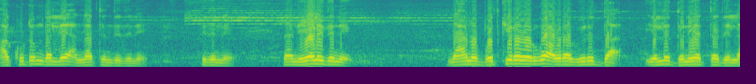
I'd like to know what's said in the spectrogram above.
ಆ ಕುಟುಂಬದಲ್ಲಿ ಅನ್ನ ತಿಂದಿದ್ದೀನಿ. ಇದನ್ನೇ. ನಾನು ಹೇಳಿದ್ದೀನಿ ನಾನು ಬದುಕಿರೋವರೆಗೂ ಅವರ ವಿರುದ್ಧ ಎಲ್ಲೂ ಧ್ವನಿ ಎತ್ತೋದಿಲ್ಲ.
